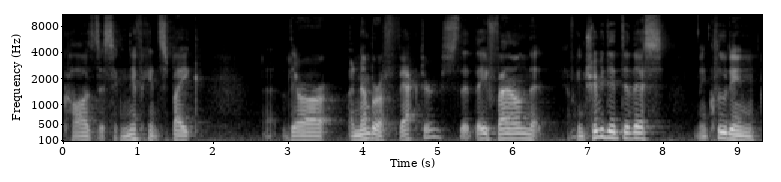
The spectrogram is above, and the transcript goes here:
caused a significant spike. Uh, there are a number of factors that they found that have contributed to this, including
